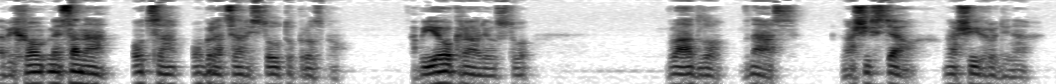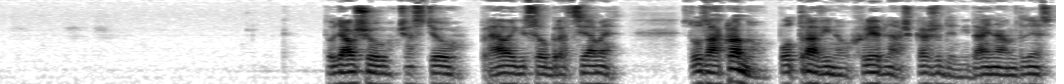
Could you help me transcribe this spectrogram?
aby sme sa na Otca obracali s touto prozbou. Aby Jeho kráľovstvo vládlo v nás, v našich vzťahoch, v našich rodinách. To ďalšou časťou práve, kde sa obraciame s tou základnou potravinou, chlieb náš každodenný, daj nám dnes.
